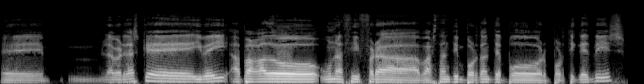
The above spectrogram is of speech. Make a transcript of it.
Eh, la verdad es que eBay ha pagado una cifra bastante importante por, por TicketBiz,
